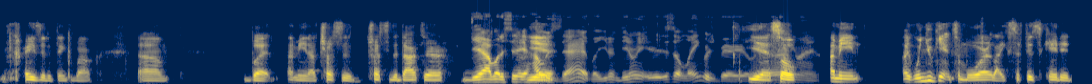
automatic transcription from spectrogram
crazy to think about. Um, but I mean, I trusted trusted the doctor. Yeah, I was about to say, how Yeah. is that? Like, you don't, they don't. It's a language barrier. Like, Yeah, you so- I mean? Like, like when you get into more like sophisticated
